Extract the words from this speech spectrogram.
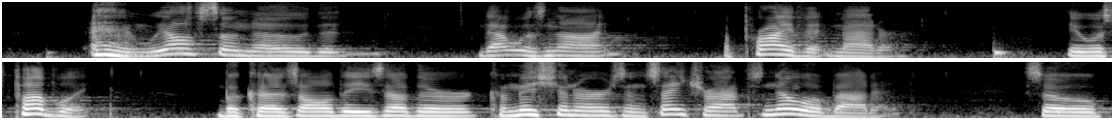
we also know that that was not a private matter, it was public because all these other commissioners and satraps know about it. So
